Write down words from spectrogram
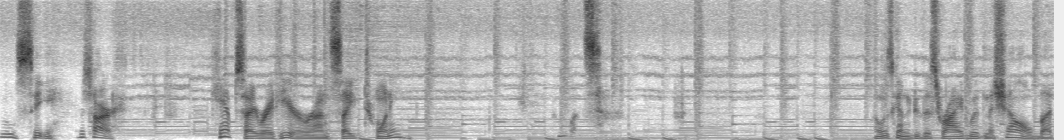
We'll see. There's our campsite right here. We're on site 20. Let's. I was going to do this ride with Michelle, but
